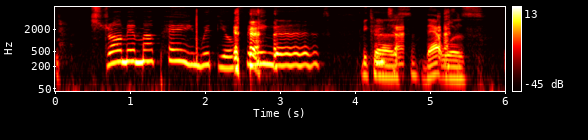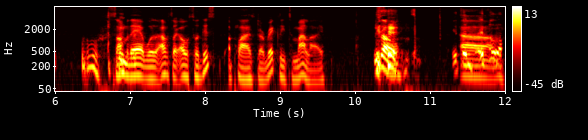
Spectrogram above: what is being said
strumming my pain with your fingers because that was ooh, some of that was. I was like, oh, so this applies directly to my life. So It's a, it's a Um, lot.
